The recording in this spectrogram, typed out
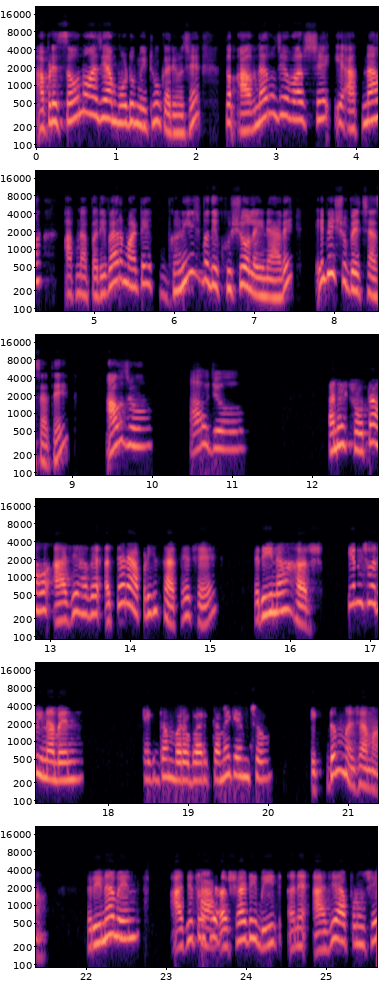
આપણે સૌનું આજે આ મોઢું મીઠું કર્યું છે. તો આવનારું જે વર્ષ છે એ આપના આપના પરિવાર માટે ઘણી જ બધી ખુશીઓ લઈને આવે એવી શુભેચ્છા સાથે. આવજો. આવજો. અને શ્રોતાઓ આજે હવે અત્યારે આપણી સાથે છે રીના હર્ષ. કેમ છો રીનાબેન? એકદમ બરોબર. તમે કેમ છો? એકદમ મજામાં. રીનાબેન આજે તો છે અષાઢી બીજ અને આજે આપણું છે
